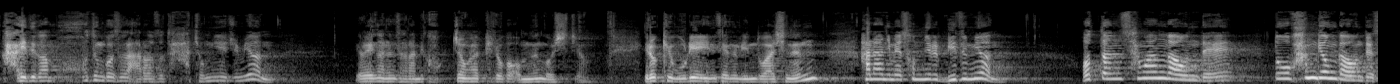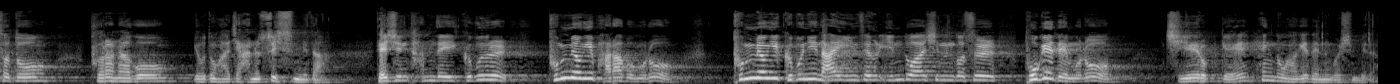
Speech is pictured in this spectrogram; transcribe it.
가이드가 모든 것을 알아서 다 정리해주면 여행하는 사람이 걱정할 필요가 없는 것이죠. 이렇게 우리의 인생을 인도하시는 하나님의 섭리를 믿으면 어떤 상황 가운데 또 환경 가운데서도 불안하고 요동하지 않을 수 있습니다. 대신 담대히 그분을 분명히 바라봄으로 분명히 그분이 나의 인생을 인도하시는 것을 보게 되므로 지혜롭게 행동하게 되는 것입니다.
